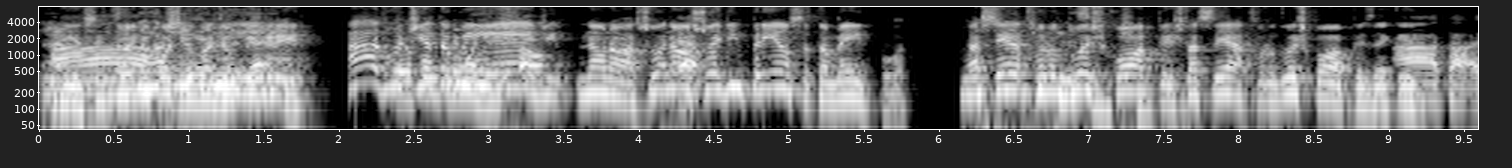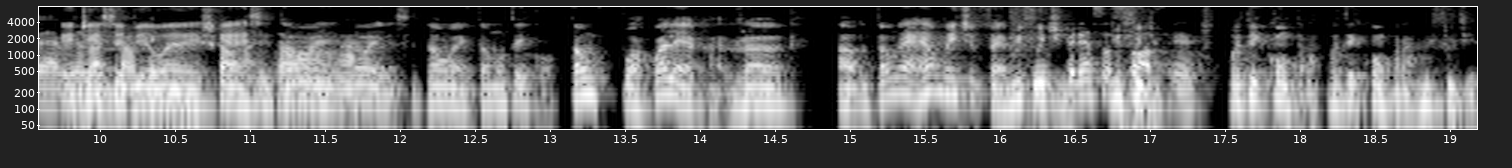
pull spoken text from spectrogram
Ah, isso. Então ele não conseguiu fazer o upgrade. É. Ah, do Rotinha também é de. Não, não, a sua, não, é? a sua é de imprensa também, pô. Tá certo, foram duas cópias, tá certo, foram duas cópias. É que ah, tá, é, a gente recebeu, é, esquece. Então, então, é, então é isso, então é, então não tem como. Então, pô, qual é, cara? Já, ah, então é realmente, fé, me fudi. Imprensa me sofre. Fudi. Vou ter que comprar, vou ter que comprar, me fudi.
